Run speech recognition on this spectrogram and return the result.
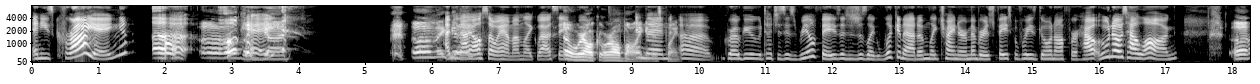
and he's crying. Uh, oh Okay. my god. Oh my god. I mean, I also am. I'm like, wow, same. Oh, we're all we're all bawling and at then this point. uh Grogu touches his real face and is just like looking at him, like trying to remember his face before he's going off for how who knows how long. Uh,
